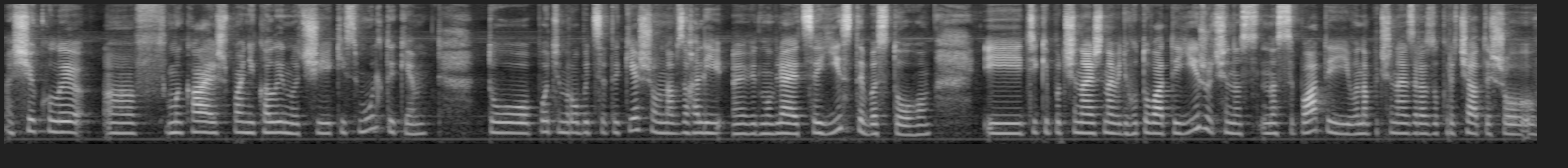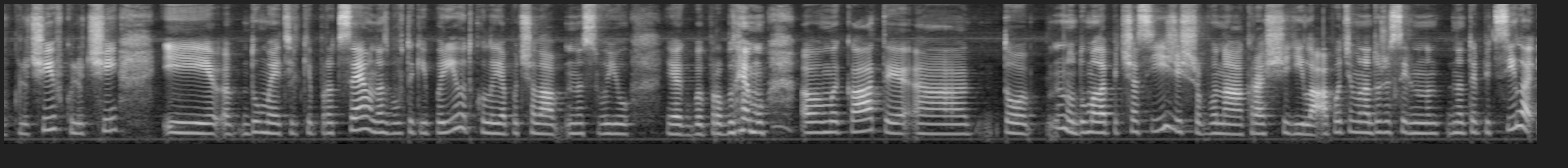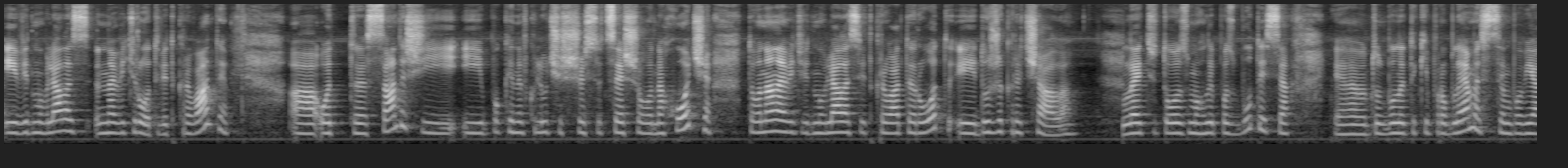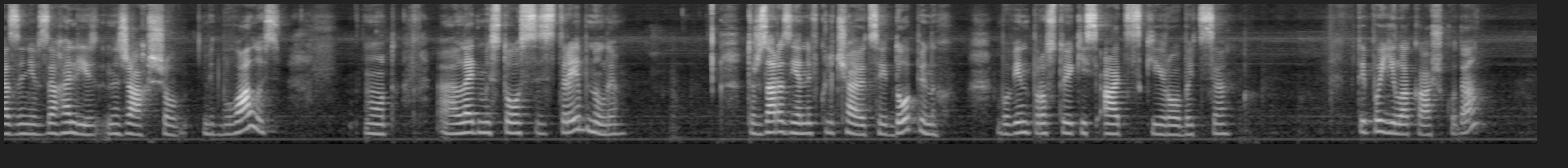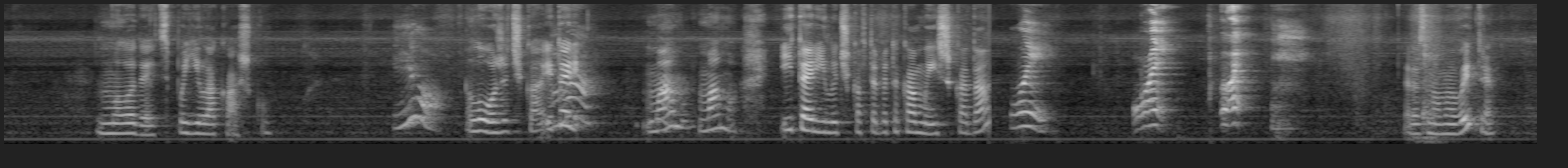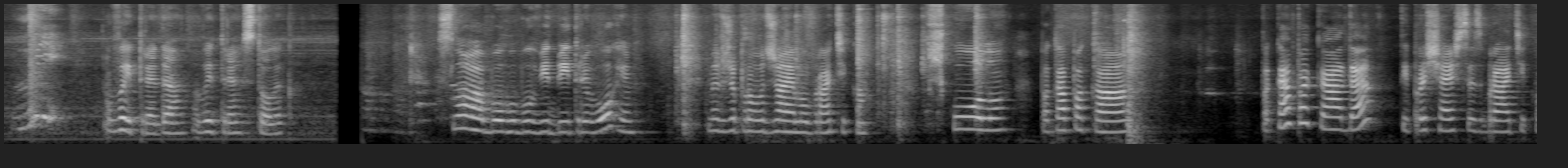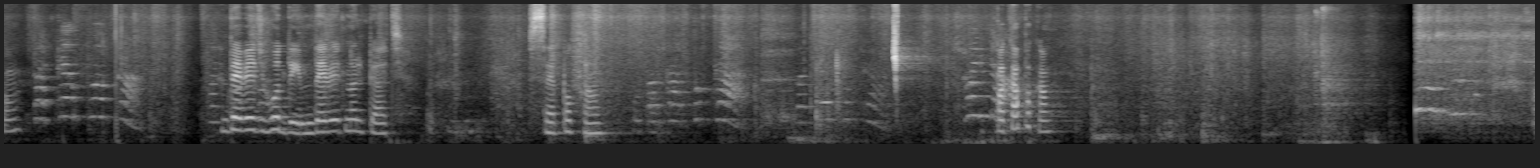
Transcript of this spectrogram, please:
А ще коли е, вмикаєш пані Калину чи якісь мультики, то потім робиться таке, що вона взагалі е, відмовляється їсти без того. І тільки починаєш навіть готувати їжу чи нас- насипати її, вона починає зразу кричати, що включи, включи, і е, думає тільки про це. У нас був такий період, коли я почала на свою якби, проблему е, вмикати, то ну, думала під час їжі, щоб вона краще їла, а потім вона дуже сильно на те підсіла і відмовлялась навіть рот відкривати. От е, садиш її, і поки не включиш щось оце, що вона хоче, то вона навіть відмовлялась відкривати рот і дуже кричала. Ледь того змогли позбутися. Е, Тут були такі проблеми з цим пов'язані взагалі жах, що відбувалось. От. Е, Ледь ми з того зістрибнули. Тож зараз я не включаю цей допінг, бо він просто якийсь адський робиться. Ти поїла кашку, так? Да? Молодець, поїла кашку. Ну. Ложечка. І тарі... Мама, мама. І тарілочка в тебе така мишка, да? Ой. Ой. Ой. Зараз мама витре. Ви. Витре, да, витре столик. Слава Богу, був відбій тривоги. Ми вже проводжаємо братіка в школу. Пока-пока. Пока-пока, да? Ти прощаєшся з братіком. Пока-пока. 9 годин, 9.05. Все, пока. Пока-пока. Пока-пока.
